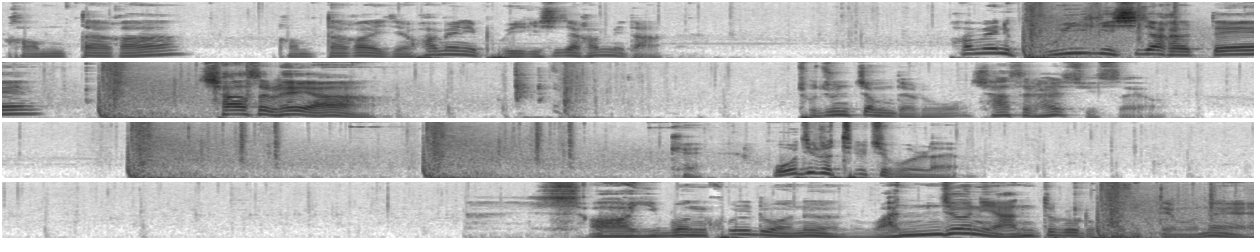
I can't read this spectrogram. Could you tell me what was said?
검다가 검다가 이제 화면이 보이기 시작합니다. 화면이 보이기 시작할 때 샷을 해야 조준점대로 샷을 할 수 있어요. 이렇게 어디로 튈지 몰라요. 아 이번 콜드원은 완전히 안드로로 가기 때문에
